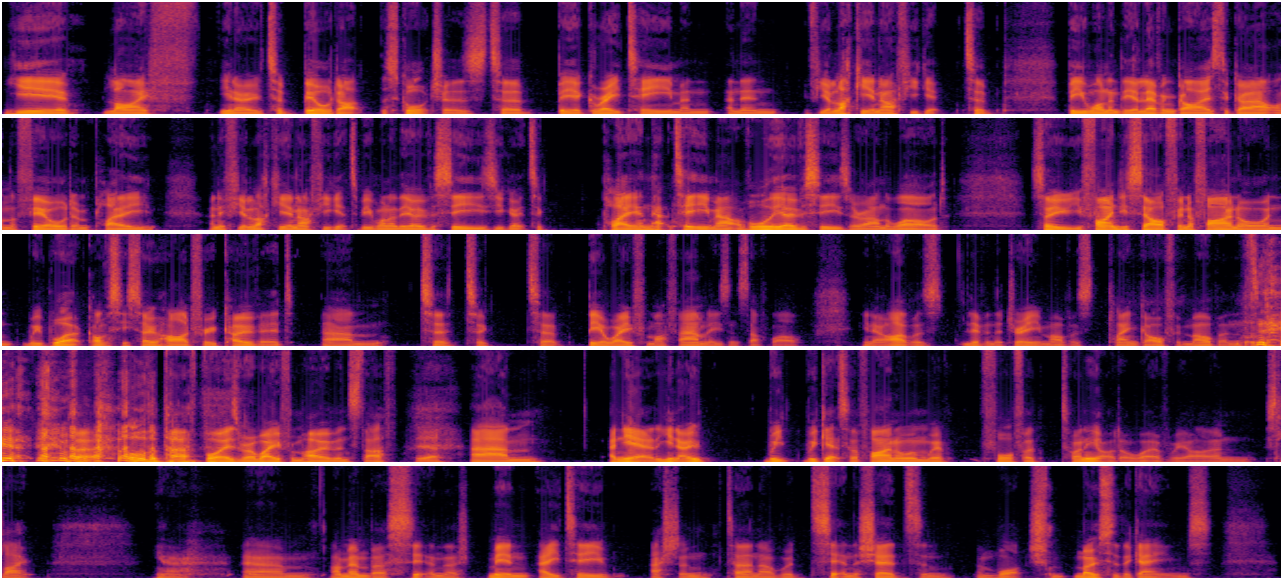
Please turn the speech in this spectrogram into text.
year life, you know, to build up the Scorchers to be a great team, and and then if you're lucky enough, you get to be one of the eleven guys to go out on the field and play. And if you're lucky enough, you get to be one of the overseas. You get to play in that team out of all the overseas around the world. So you find yourself in a final, and we've worked obviously so hard through COVID um, to to to be away from our families and stuff. While you know, I was living the dream. I was playing golf in Melbourne, but all the Perth boys were away from home and stuff. Yeah. Um, and yeah, you know, we we get to the final and we're four for twenty odd or whatever we are, and it's like, you know, um, I remember sitting the me and At Ashton Turner would sit in the sheds and and watch most of the games.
